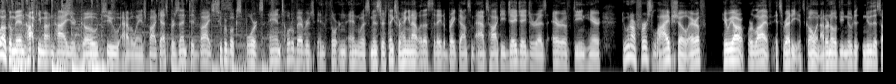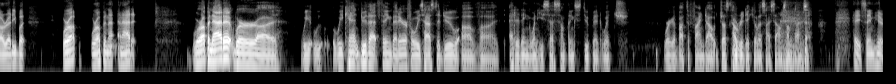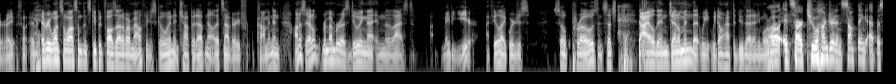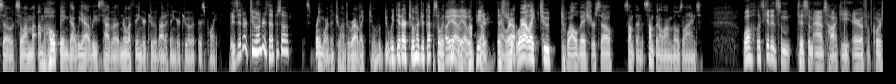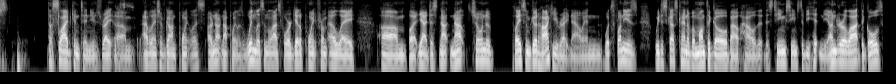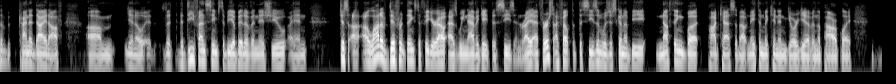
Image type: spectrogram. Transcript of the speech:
Welcome in Hockey Mountain High, your go to Avalanche podcast presented by Superbook Sports and Total Beverage in Thornton and Westminster. Thanks for hanging out with us today to break down some Avs hockey. JJ Jerez, Aarif Deen here, doing our first live show. Aarif, here we are. We're live. It's ready. It's going. I don't know if you knew to, knew this already, but we're up. We're up and, and at it. We're up and at it. We're uh, we, we we can't do that thing that Aarif always has to do of uh, editing when he says something stupid, which we're about to find out just how ridiculous I sound sometimes. hey, same here, right? So every, every, once in a while, something stupid falls out of our mouth. We just go in and chop it up. No, that's not very f- common. And honestly, I don't remember us doing that in the last uh, maybe year. I feel like we're just so pros and such dialed in gentlemen that we we don't have to do that anymore. Well, but it's our 200 and something episode, so I'm I'm hoping that we at least have a know a thing or two about a thing or two at this point. Is it our 200th episode? It's way more than 200. We're at like two, we did our 200th episode with. Oh yeah, yeah, with Peter. That's yeah, true. We're, we're at like 212 ish or so, something something along those lines. Well, let's get into some to some Avs hockey. Aarif, of course, the slide continues, right? Yes. Um, Avalanche have gone pointless, or not not pointless, winless in the last four. Get a point from LA, um, but yeah, just not not showing to play some good hockey right now. And what's funny is we discussed kind of a month ago about how th- this team seems to be hitting the under a lot. The goals have kind of died off. Um, you know, it, the the defense seems to be a bit of an issue, and just a, a, lot of different things to figure out as we navigate this season, right? At first, I felt that the season was just going to be nothing but podcasts about Nathan MacKinnon, Georgiev, and the power play.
